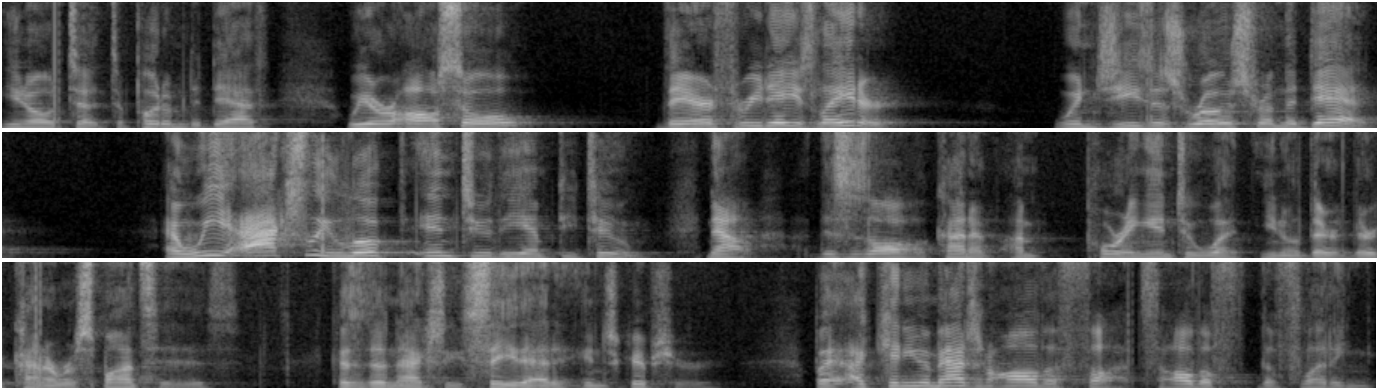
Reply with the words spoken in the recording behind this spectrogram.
you know to, to put him to death we were also there three days later when jesus rose from the dead and we actually looked into the empty tomb now this is all kind of i'm pouring into what you know their, their kind of response is because it doesn't actually say that in scripture but can you imagine all the thoughts, all the, the flooding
